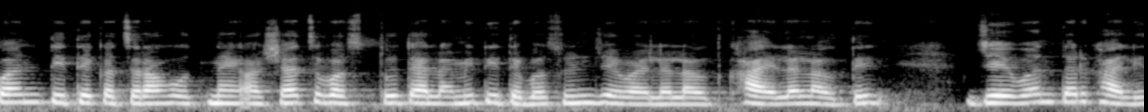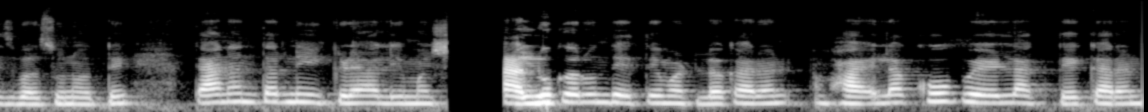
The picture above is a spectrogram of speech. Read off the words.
पण तिथे कचरा होत नाही अशाच वस्तू त्याला मी तिथे बसून जेवायला लाव खायला लावते. जेवण तर खालीच बसून होते. त्यानंतर मी इकडे आली मशीन चालू करून देते म्हटलं कारण व्हायला खूप वेळ लागते. कारण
